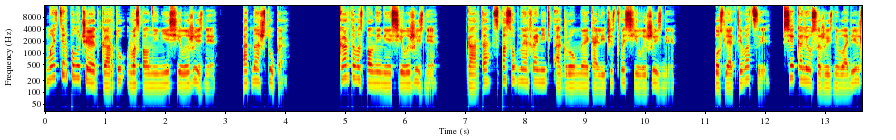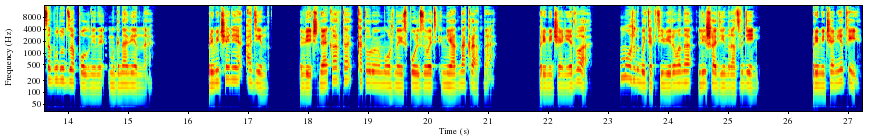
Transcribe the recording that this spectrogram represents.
Мастер получает карту восполнения силы жизни. Одна штука. Карта восполнения силы жизни. Карта, способная хранить огромное количество силы жизни. После активации все колеса жизни владельца будут заполнены мгновенно. Примечание 1. Вечная карта, которую можно использовать неоднократно. Примечание 2. Может быть активирована лишь один раз в день. Примечание 3.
